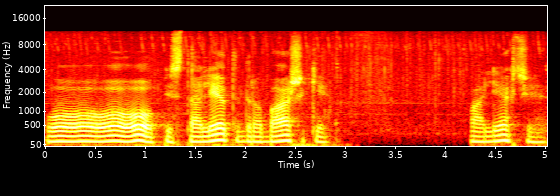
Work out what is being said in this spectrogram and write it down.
О-о-о, пистолеты, дробашики. Полегче.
